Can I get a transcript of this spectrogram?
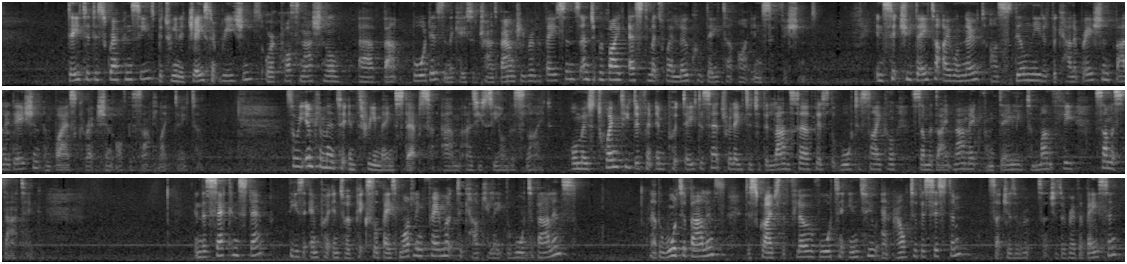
data discrepancies between adjacent regions or across national uh, borders in the case of transboundary river basins, and to provide estimates where local data are insufficient. In situ data, I will note, are still needed for calibration, validation, and bias correction of the satellite data. So we implement it in three main steps, um, as you see on the slide. Almost 20 different input data sets related to the land surface, the water cycle, some are dynamic from daily to monthly, some are static. In the second step, these are input into a pixel-based modeling framework to calculate the water balance. Now, the water balance describes the flow of water into and out of a system, such as a, such as a river basin,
